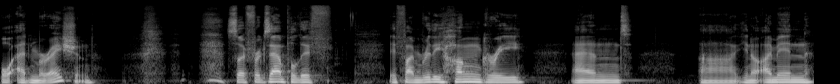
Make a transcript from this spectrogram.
or admiration. so, for example, if if I'm really hungry and uh, you know I'm in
